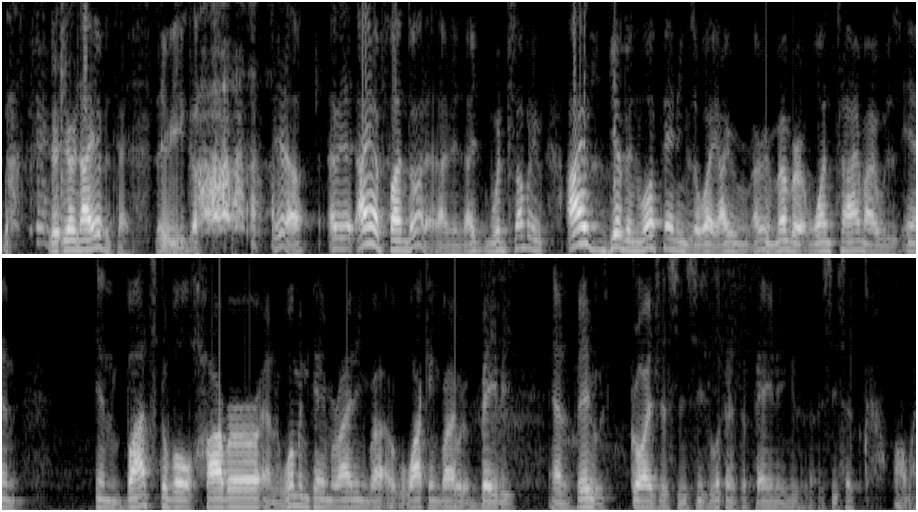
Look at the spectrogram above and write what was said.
you're, you're a naivete. there you go. You know, I mean, I have fun doing it. I mean, I when somebody, I've given more paintings away. I, I remember at one time I was in in Barnstable Harbor, and a woman came riding by, walking by with a baby, and the baby was gorgeous, and she's looking at the paintings, and she said, "Oh my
